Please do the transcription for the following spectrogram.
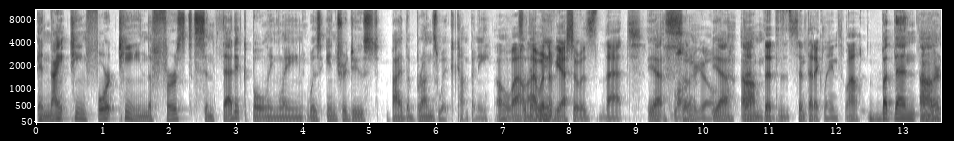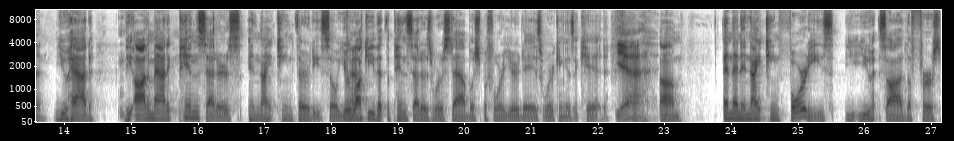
in 1914, the first synthetic bowling lane was introduced by the Brunswick Company. Oh wow! So I wouldn't have guessed it was that Yes, long so- ago. yeah, That, um, that- the synthetic lanes. Wow. But then um, learning. you had the automatic pin setters in 1930s. So you're Okay. lucky that the pin setters were established before your days working as a kid. Yeah. Um, And then in 1940s, you, saw the first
